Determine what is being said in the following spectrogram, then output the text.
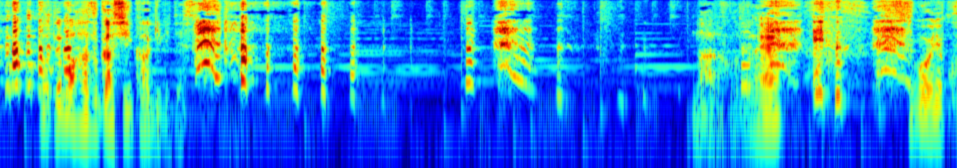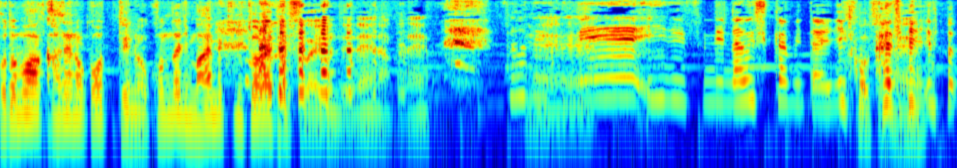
とても恥ずかしい限りです。なるほどねすごいね。子供は風の子っていうのをこんなに前向きに捉えてる人がいるんでね。なんかね。そうですね、いいですね。ナウシカみたいにこう風に乗って。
